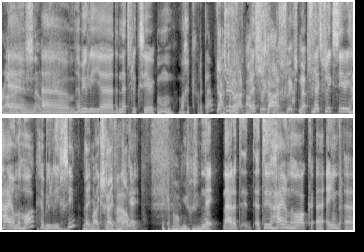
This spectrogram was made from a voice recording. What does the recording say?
Rice, en oké. ehm, hebben jullie eh, de Netflix-serie... Mm, mag ik reclame? Ja, tuurlijk. Netflix. Netflix, Netflix. Netflix-serie High on the Hawk. Hebben jullie die gezien? Nee, maar ik schrijf hem Ah, nou op. Ik heb hem ook niet gezien. Nee, nou, het, het is High on the Hawk. eh, één, eh,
